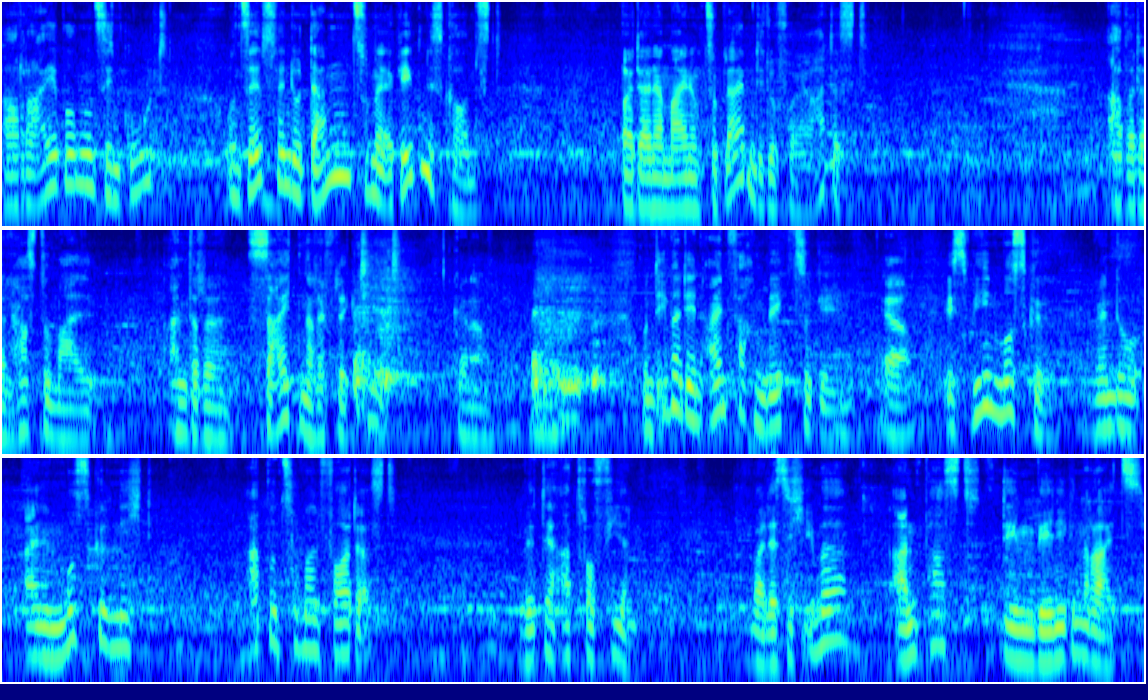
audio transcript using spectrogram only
Reibungen sind gut. Und selbst wenn du dann zum Ergebnis kommst, bei deiner Meinung zu bleiben, die du vorher hattest, aber dann hast du mal andere Seiten reflektiert. Genau. Und immer den einfachen Weg zu gehen, Ja. ist wie ein Muskel. Wenn du einen Muskel nicht ab und zu mal forderst, wird er atrophieren, weil er sich immer anpasst dem wenigen Reiz.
